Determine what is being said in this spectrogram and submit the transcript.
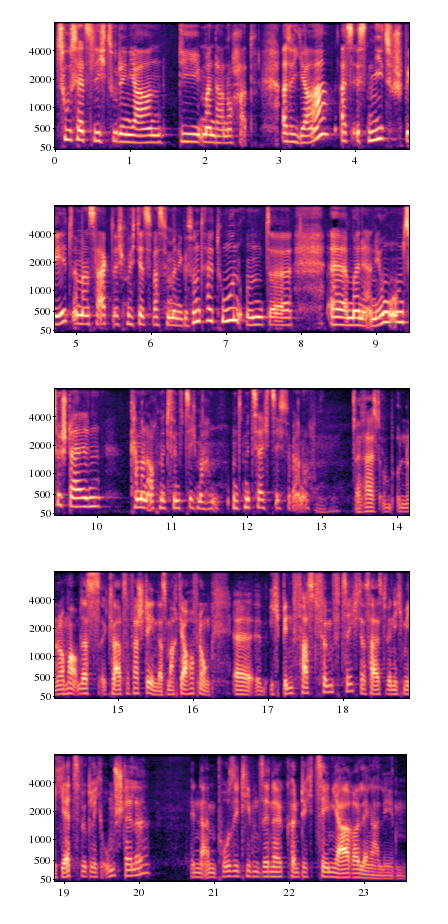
zusätzlich zu den Jahren, die man da noch hat. Also ja, es ist nie zu spät, wenn man sagt, ich möchte jetzt was für meine Gesundheit tun und äh, äh, meine Ernährung umzustellen, kann man auch mit 50 machen und mit 60 sogar noch. Das heißt, nur nochmal, um das klar zu verstehen, das macht ja Hoffnung. Äh, ich bin fast 50, das heißt, wenn ich mich jetzt wirklich umstelle, in einem positiven Sinne, könnte ich zehn Jahre länger leben,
